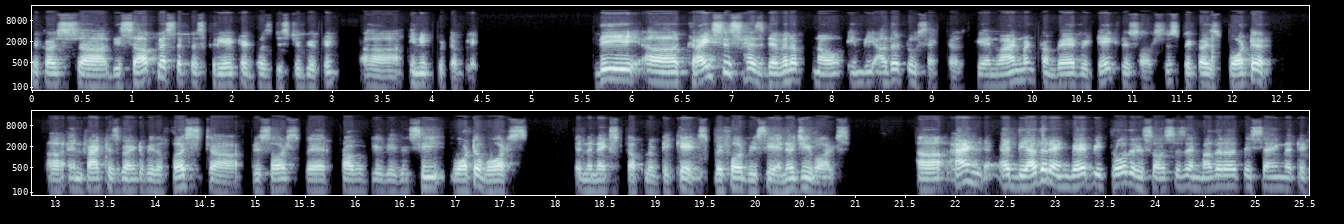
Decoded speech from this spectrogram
because uh, the surplus that was created was distributed uh, inequitably. The uh, crisis has developed now in the other two sectors the environment from where we take resources, because water, uh, in fact, is going to be the first uh, resource where probably we will see water wars in the next couple of decades before we see energy wars. Uh, and at the other end, where we throw the resources, and Mother Earth is saying that it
